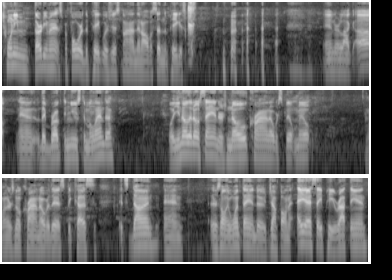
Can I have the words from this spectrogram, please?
20, 30 minutes before the pig was just fine. Then all of a sudden the pig is, and they're like up, and they broke the news to Melinda. Well, you know that old saying, there's no crying over spilt milk. Well, there's no crying over this because it's done and there's only one thing to do. Jump on it ASAP right then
